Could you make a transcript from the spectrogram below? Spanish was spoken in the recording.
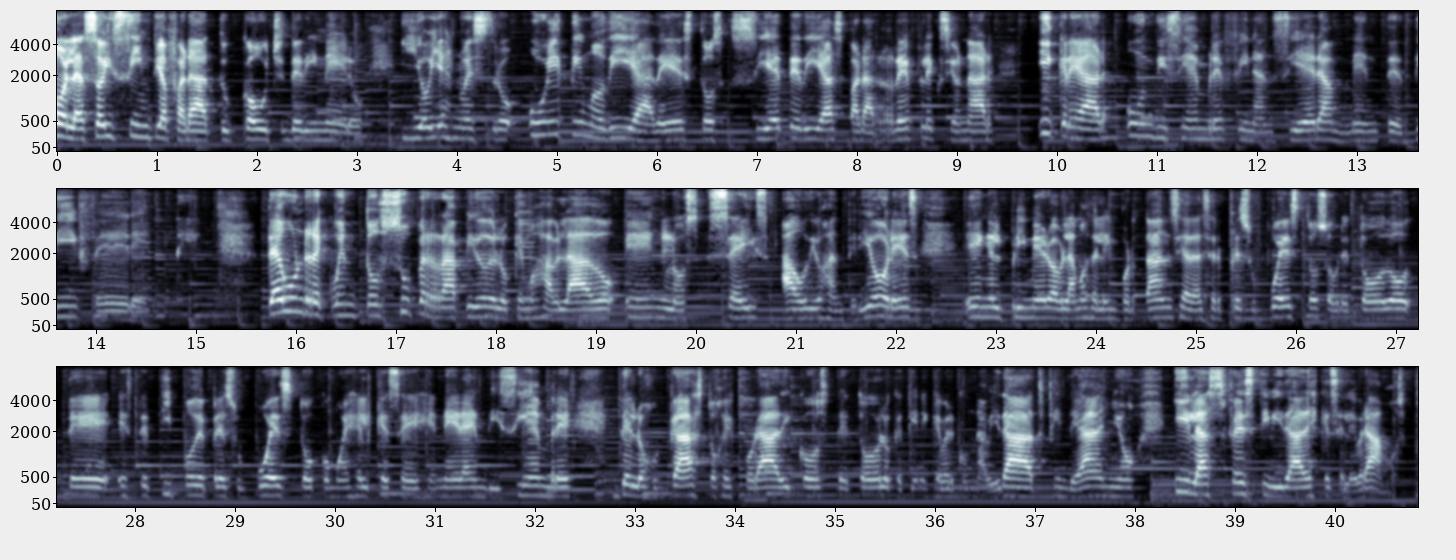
Hola, soy Cintia Farad, tu coach de dinero, y hoy es nuestro último día de estos siete días para reflexionar y crear un diciembre financieramente diferente. Te hago un recuento súper rápido de lo que hemos hablado en los seis audios anteriores. En el primero hablamos de la importancia de hacer presupuesto, sobre todo de este tipo de presupuesto como es el que se genera en diciembre, de los gastos esporádicos, de todo lo que tiene que ver con Navidad, fin de año y las festividades que celebramos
